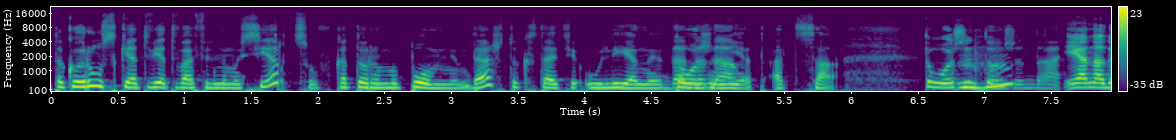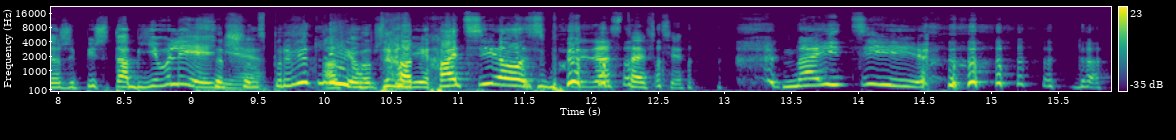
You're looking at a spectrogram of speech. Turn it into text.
Такой русский ответ вафельному сердцу, в котором мы помним, да, что, кстати, у Лены да, тоже да, да. нет отца. Тоже, угу. тоже, да. И она даже пишет объявление. Совершенно справедливо. О том, да. что ей хотелось бы. Предоставьте. Найти! Да.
